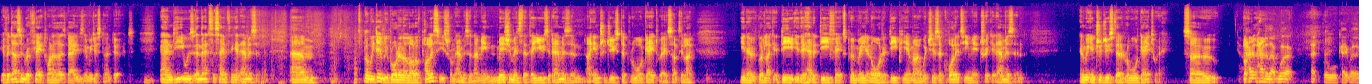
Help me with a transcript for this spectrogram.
if it doesn't reflect one of those values, then we just don't do it. Mm. And he was, and that's the same thing at Amazon. Um, but we did. We brought in a lot of policies from Amazon. I mean, measurements that they use at Amazon, I introduced at Reward Gateway, something like you know, we've got like a D, they had a defects per million order, DPMO, which is a quality metric at Amazon. And we introduced that at Reward Gateway. So. How, how did that work at Reward Gateway?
